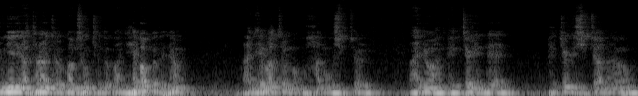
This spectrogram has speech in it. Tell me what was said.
능력이 나타난 줄 암송처도 많이 해봤거든요. 많이 해봤죠. 뭐 한 50절 아니면 한 100절인데 100절도 쉽지 않아요.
